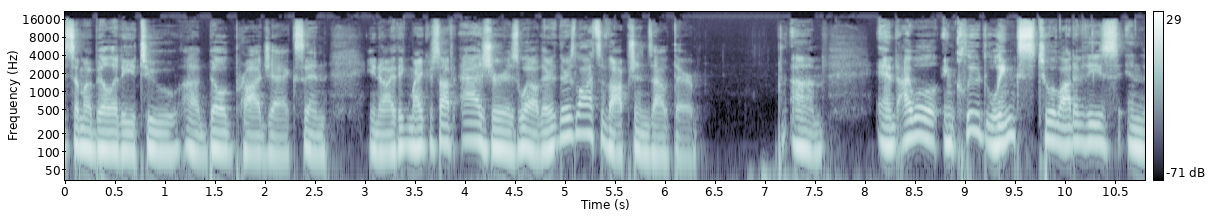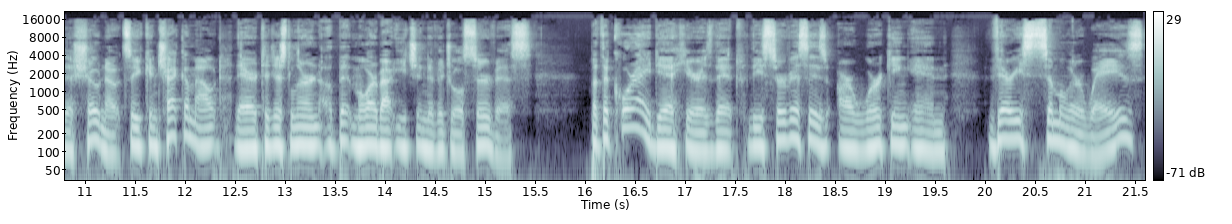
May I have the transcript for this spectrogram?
some ability to uh, build projects, and you know, I think Microsoft Azure as well. There, there's lots of options out there. Um, and I will include links to a lot of these in the show notes. So you can check them out there to just learn a bit more about each individual service. But the core idea here is that these services are working in very similar ways.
